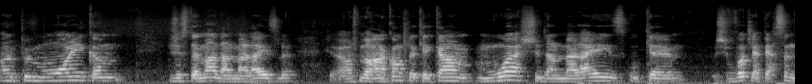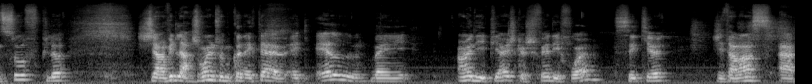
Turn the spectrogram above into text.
un peu moins comme justement dans le malaise. Là. Alors, je me rends compte là, que quand moi je suis dans le malaise ou que je vois que la personne souffre, puis là j'ai envie de la rejoindre, je veux me connecter avec elle, ben un des pièges que je fais des fois, c'est que j'ai tendance à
